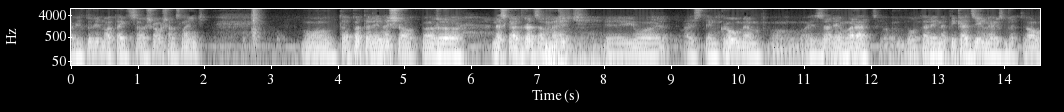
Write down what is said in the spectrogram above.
arī tur ir noteikti savu šaušanas leņķi. Un tāpat arī nešaut par uh, neskaidru redzamu mērķi, jo aiz tiem krūmiem vai zariem varētu būt arī ne tikai dzīvnieks, bet vēl,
